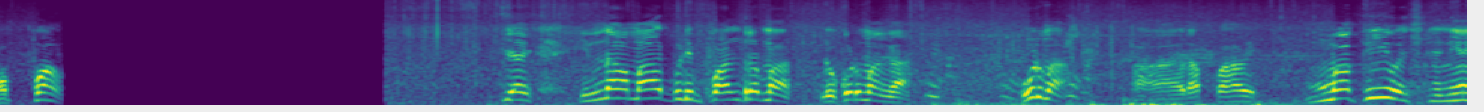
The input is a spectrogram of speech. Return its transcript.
அப்பா. ஏய் என்னம்மா இப்படி பண்றமா இங்க கொடுமாங்க கொடுமா அடப்பா அம்மா தீ வச்சிட்டீங்க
